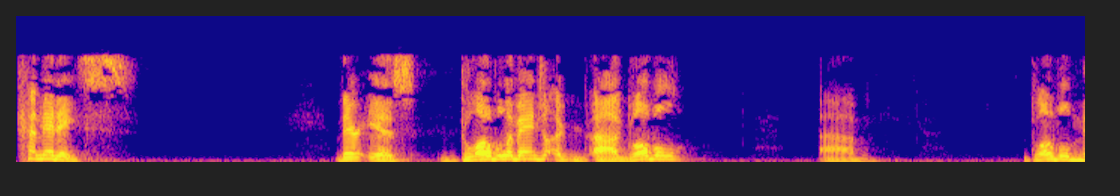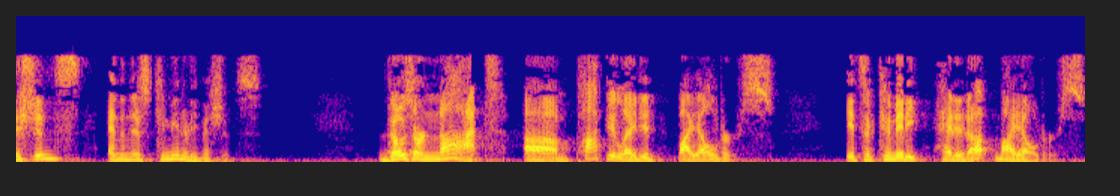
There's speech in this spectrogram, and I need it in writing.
committees. There is global evangel, uh, uh, global, um, global missions, and then there's community missions. Those are not um, populated by elders. It's a committee headed up by elders,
